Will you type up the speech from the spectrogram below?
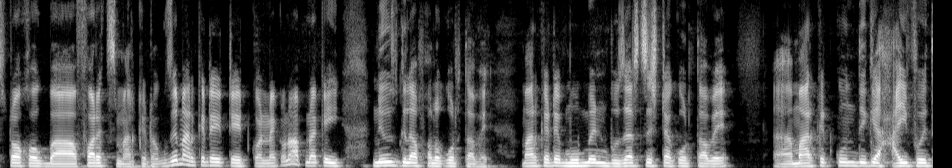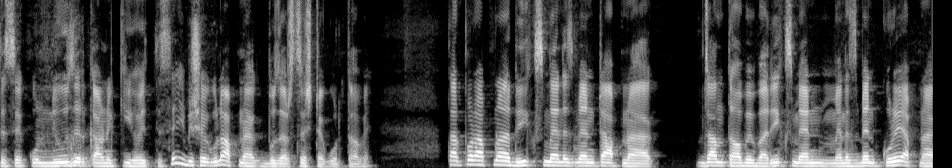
স্টক হোক বা ফরেক্স মার্কেট হোক, যে মার্কেটে ট্রেড করেন না কেন, আপনাকে এই নিউজগুলো ফলো করতে হবে। মার্কেটে মুভমেন্ট বোঝার চেষ্টা করতে হবে মার্কেট কোন দিকে হাইপ হইতেছে, কোন নিউজের কারণে কি হইতেছে, এই বিষয়গুলো আপনাকে বোঝার চেষ্টা করতে হবে। তারপর আপনার রিস্ক ম্যানেজমেন্টটা আপনার জানতে হবে বা রিস্ক ম্যান ম্যানেজমেন্ট করে আপনার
